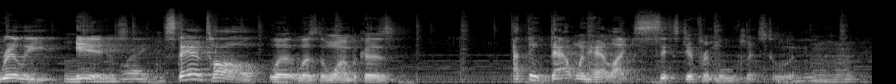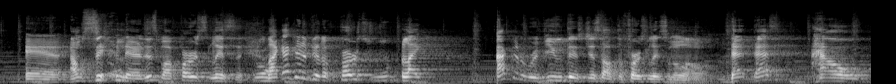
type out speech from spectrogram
really mm-hmm. is. right. Stand Tall was, was the one because I think that one had like six different movements to it. Mm-hmm. And I'm sitting there, this is my first listen. Like I could have did a first like I could have reviewed this just off the first listen alone. That that's how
